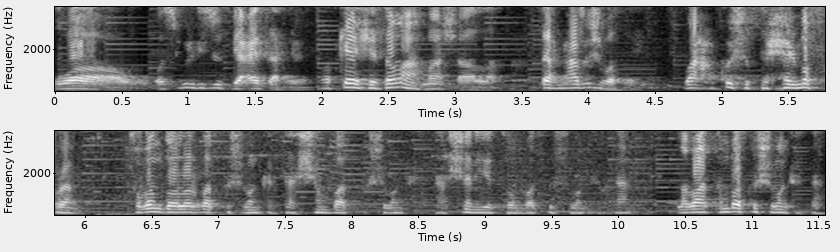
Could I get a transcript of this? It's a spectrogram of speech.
واو اسبوع كيسو في عايز صاحبي waad ka heshay sooma ما شاء الله صح ما عادش بسيط waxaan ku shubtay xidhmo furan toban doolar baad ku shuban kartaa shan baad ku shuban kartaa shan iyo toban baad ku shuban kartaa labaatan baad ku shuban kartaa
